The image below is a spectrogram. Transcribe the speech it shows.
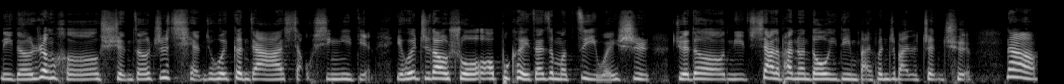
你的任何选择之前就会更加小心一点，也会知道说哦，不可以再这么自以为是，觉得你下的判断都一定百分之百的正确。那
